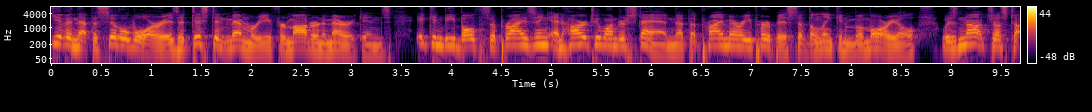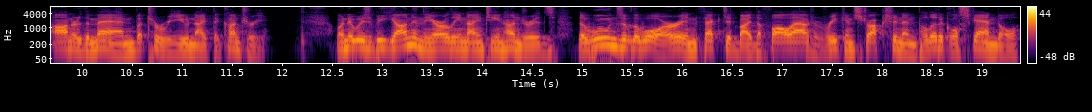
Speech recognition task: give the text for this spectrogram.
Given that the Civil War is a distant memory for modern Americans, it can be both surprising and hard to understand that the primary purpose of the Lincoln Memorial was not just to honor the man, but to reunite the country. When it was begun in the early 1900s, the wounds of the war, infected by the fallout of Reconstruction and political scandal,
